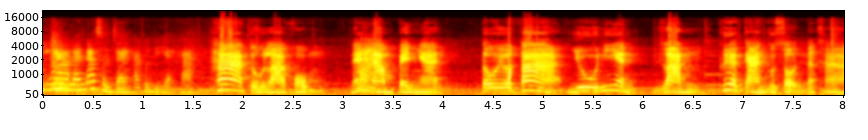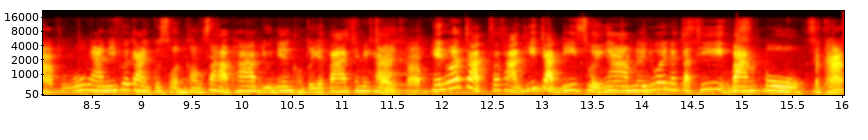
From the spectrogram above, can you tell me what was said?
มีงานอะไรน่าสนใจคะคุณดีใหญ่คะ 5 ตุลาคมแนะนำเป็นงาน Toyota Union Run เพื่อการกุศลนะครับ โอ้งานนี้เพื่อการกุศลของสหภาพยูเนียนของโตโยต้าใช่ไหมคะ ใช่ครับ เห็นว่าจัดสถานที่จัดนี่สวยงามเลยด้วยนะจัดที่บางปู สถาน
